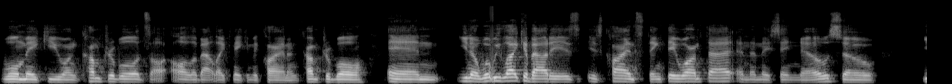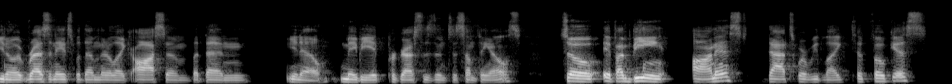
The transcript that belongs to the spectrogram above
will make you uncomfortable. It's all, about like making the client uncomfortable. And you know what we like about it is is clients think they want that and then they say no. So you know it resonates with them. They're like awesome, but then you know maybe it progresses into something else. So if I'm being honest, that's where we like to focus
